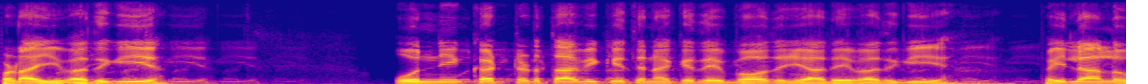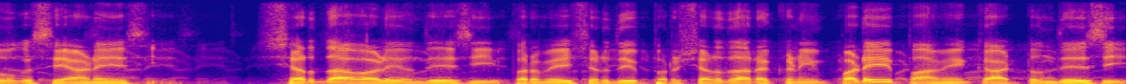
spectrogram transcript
ਪੜ੍ਹਾਈ ਵੱਧ ਗਈ ਆ ਉਨੀ ਕੱਟੜਤਾ ਵੀ ਕਿਤੇ ਨਾ ਕਿਤੇ ਬਹੁਤ ਜ਼ਿਆਦਾ ਵੱਧ ਗਈ ਆ। ਪਹਿਲਾਂ ਲੋਕ ਸਿਆਣੇ ਸੀ। ਸ਼ਰਧਾ ਵਾਲੇ ਹੁੰਦੇ ਸੀ, ਪਰਮੇਸ਼ਰ ਦੇ ਉੱਪਰ ਸ਼ਰਧਾ ਰੱਖਣੀ ਪੜੇ ਭਾਵੇਂ ਘੱਟ ਹੁੰਦੇ ਸੀ,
